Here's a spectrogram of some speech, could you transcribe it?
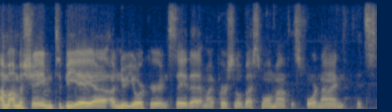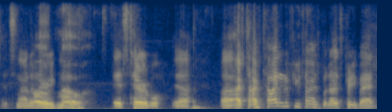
I'm I'm ashamed to be a uh, a New Yorker and say that my personal best smallmouth is four nine. It's it's not a Oh very no, It's terrible. Yeah, uh, I've t- I've tied it a few times, but no, it's pretty bad.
